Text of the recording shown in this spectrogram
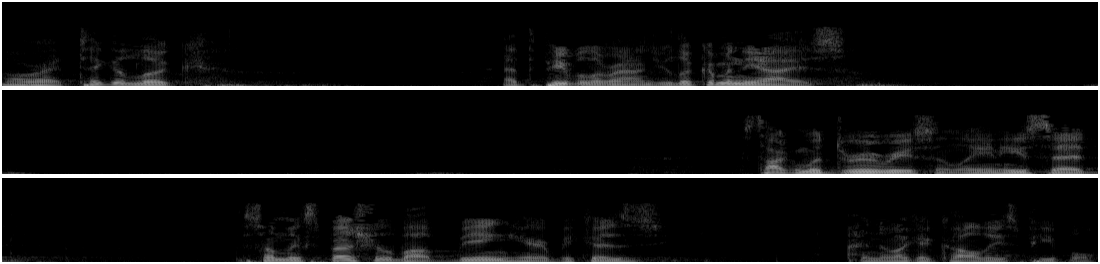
All right, take a look at the people around you. Look them in the eyes. I was talking with Drew recently, and he said there's something special about being here because I know I could call these people,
